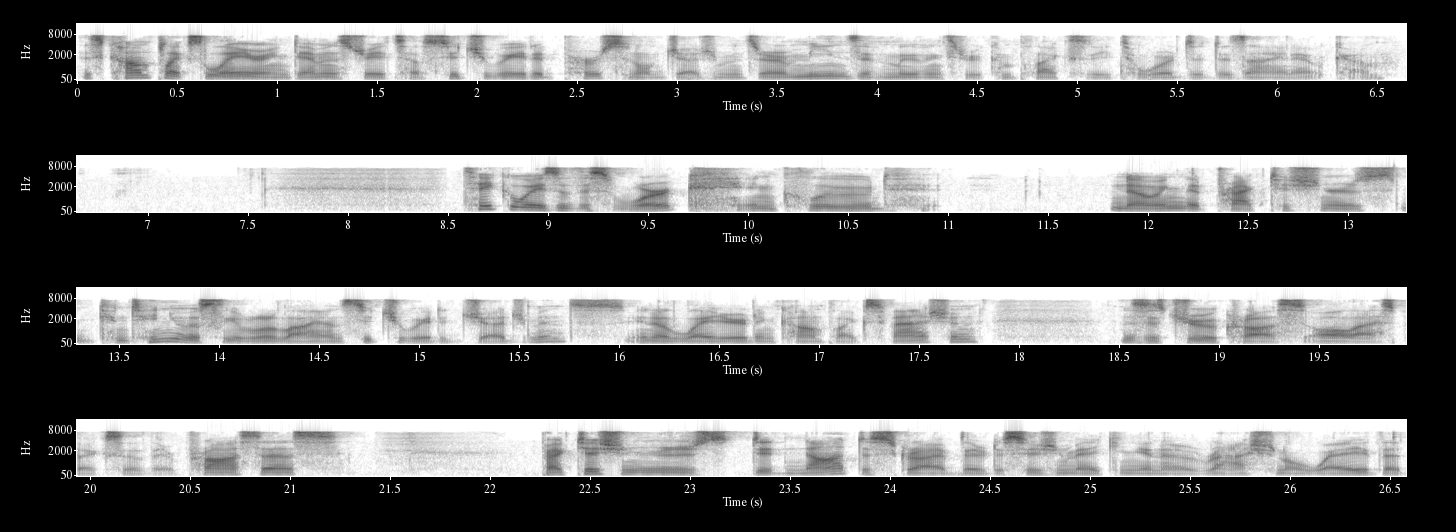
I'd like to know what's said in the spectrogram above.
This complex layering demonstrates how situated personal judgments are a means of moving through complexity towards a design outcome. Takeaways of this work include knowing that practitioners continuously rely on situated judgments in a layered and complex fashion. This is true across all aspects of their process. Practitioners did not describe their decision making in a rational way that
